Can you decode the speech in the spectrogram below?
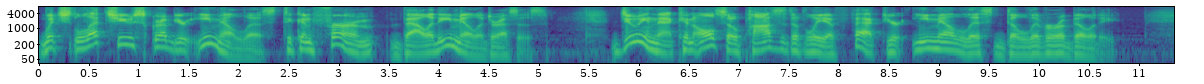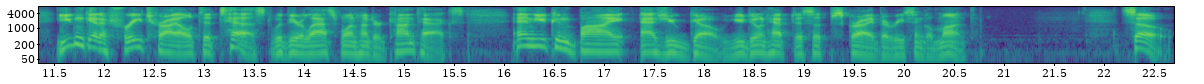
which lets you scrub your email list to confirm valid email addresses. Doing that can also positively affect your email list deliverability. You can get a free trial to test with your last 100 contacts, and you can buy as you go. You don't have to subscribe every single month. So,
